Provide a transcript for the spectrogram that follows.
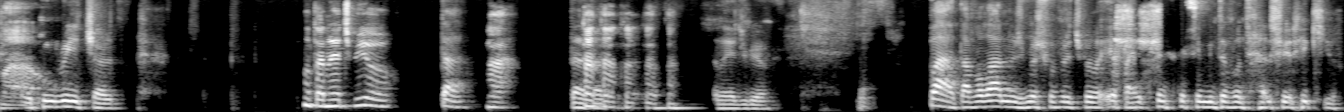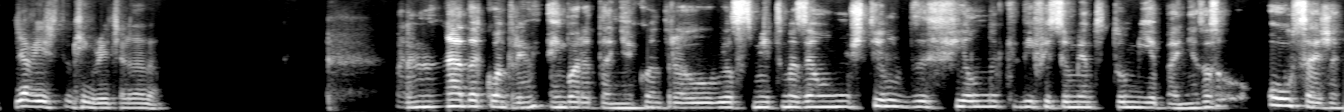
Wow. O King Richard. Não está na HBO? Tá. Ah. Tá, tá, tá, tá, tá, tá. Está na HBO. Pá, estava lá nos meus favoritos. Epá, eu fiquei sem muita vontade de ver aquilo. Já viste o King Richard ou não? Nada contra, embora tenha contra o Will Smith, mas é um estilo de filme que dificilmente tu me apanhas. Ou, ou seja,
